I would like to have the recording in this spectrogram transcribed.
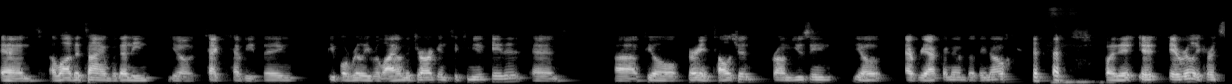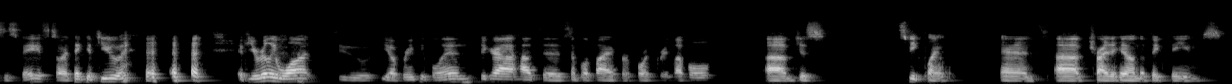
And a lot of the time, with any you know tech heavy thing, people really rely on the jargon to communicate it and uh, feel very intelligent from using you know every acronym that they know. but it, it, it really hurts the space. So I think if you if you really want to you know bring people in, figure out how to simplify for fourth grade level um, just speak plainly and uh, try to hit on the big themes.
